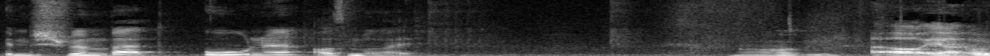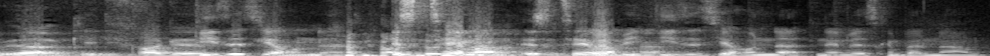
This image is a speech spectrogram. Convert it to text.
im Schwimmbad ohne Außenbereich? Oh, gut. Oh ja, oh, ja, okay, die Frage. Dieses Jahrhundert. Ist ein Thema, ist ein Thema. Pröbi, ja. dieses Jahrhundert, nennen wir das Kind beim Namen.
